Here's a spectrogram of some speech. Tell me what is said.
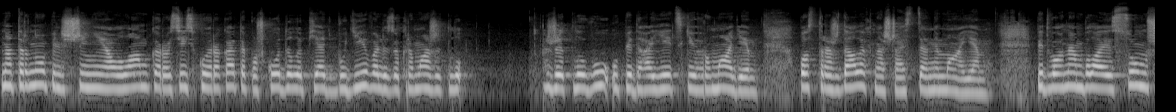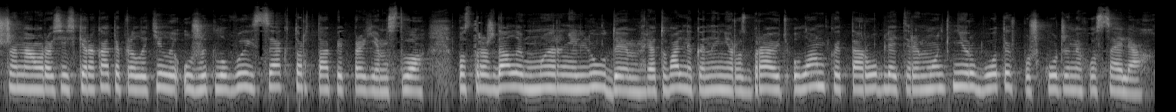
На Тернопільщині уламки російської ракети пошкодили п'ять будівель, зокрема житло. Житлову у Підгаєцькій громаді постраждалих на щастя немає. Під вогнем була і Сумщина. Російські ракети прилетіли у житловий сектор та підприємство. Постраждали мирні люди. Рятувальники нині розбирають уламки та роблять ремонтні роботи в пошкоджених оселях.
